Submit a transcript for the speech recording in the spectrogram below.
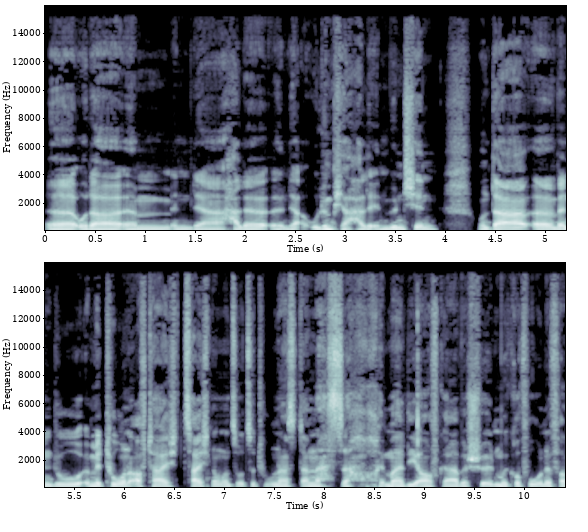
äh, oder ähm, in der Halle, äh, in der Olympiahalle in München. Und da, äh, wenn du mit Tonaufzeichnungen und so zu tun hast, dann hast du auch immer die Aufgabe, schön Mikrofone vom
